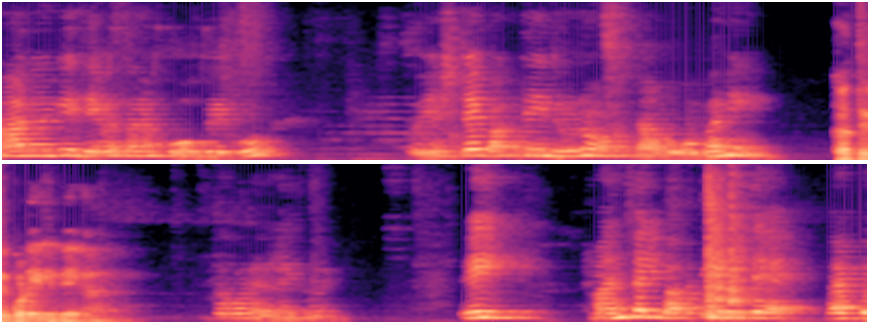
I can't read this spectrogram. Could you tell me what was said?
ಹಾಗಾಗಿ ದೇವಸ್ಥಾನಕ್ಕೆ ಹೋಗ್ಬೇಕು. ಸೊ ಎಷ್ಟೇ ಭಕ್ತಿ ಇದ್ರೂ ನಾವು ಬನ್ನಿ. ಕತ್ರಿ ಕೊಡಿ ಇಲ್ಲಿ ಬೇಗ. ತಗೊಳ್ಳಿ ರೀ ಮನ್ಸಲ್ಲಿ ಭಕ್ತಿ ಇರುತ್ತೆ ಬಟ್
